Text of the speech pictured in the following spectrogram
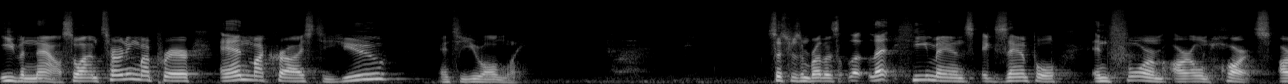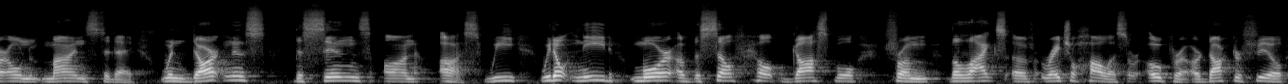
even now. So I'm turning my prayer and my cries to you and to you only. Sisters and brothers, let, let Heman's example inform our own hearts, our own minds today. When darkness descends on us. We, we don't need more of the self help gospel from the likes of Rachel Hollis or Oprah or Dr. Phil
